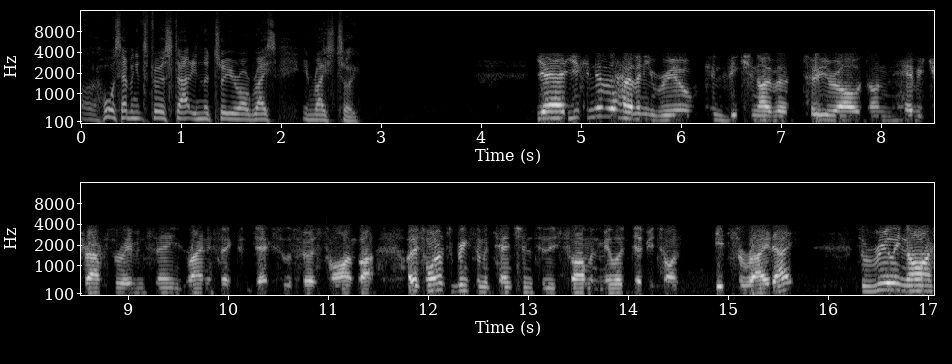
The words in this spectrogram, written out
a horse having its first start in the two year old race in race two. Yeah, you can never have any real conviction over two-year-olds on heavy tracks or even seeing rain-affected decks for the first time. But I just wanted to bring some attention to this Simon Miller debutant, It's a Ray Day. It's a really nice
